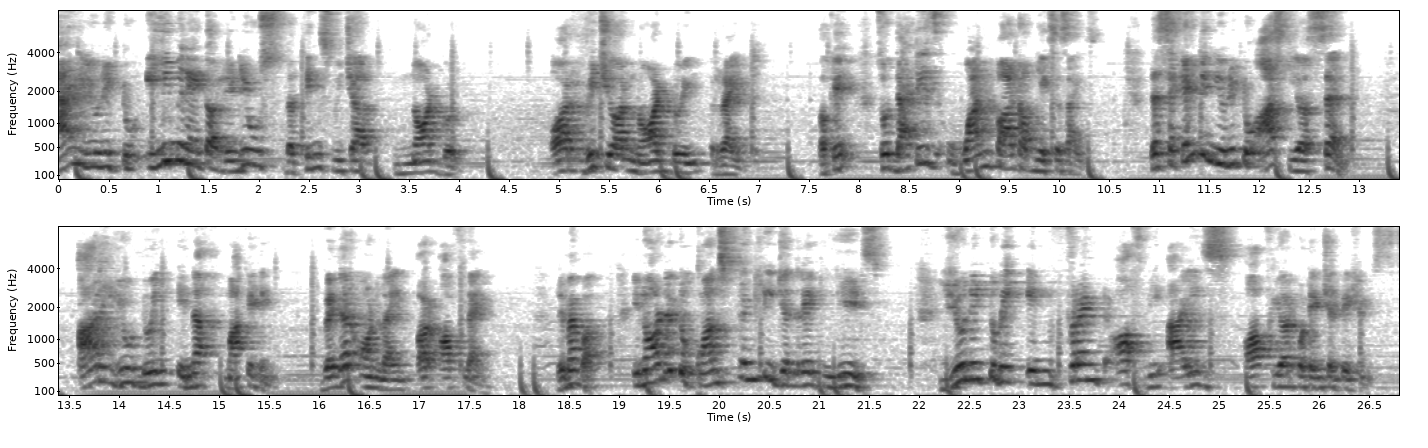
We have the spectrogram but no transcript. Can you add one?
and you need to eliminate or reduce the things which are not good or which you are not doing right. Okay, so that is one part of the exercise. The second thing you need to ask yourself are you doing enough marketing, whether online or offline? Remember, in order to constantly generate leads, you need to be in front of the eyes of your potential patients.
